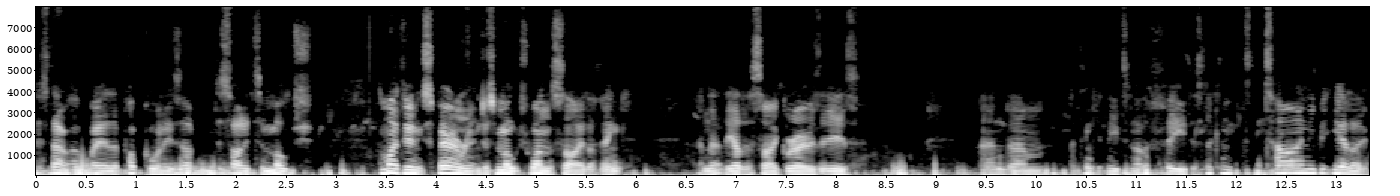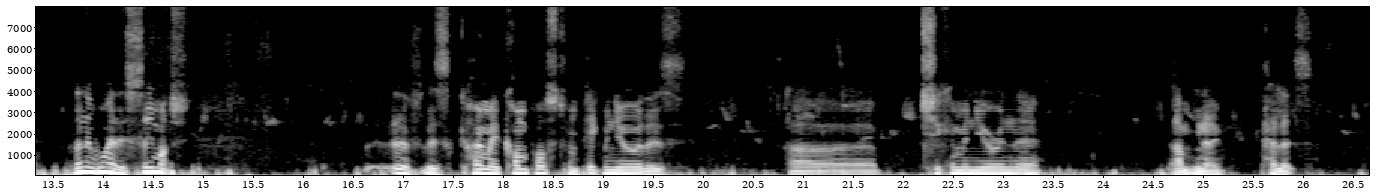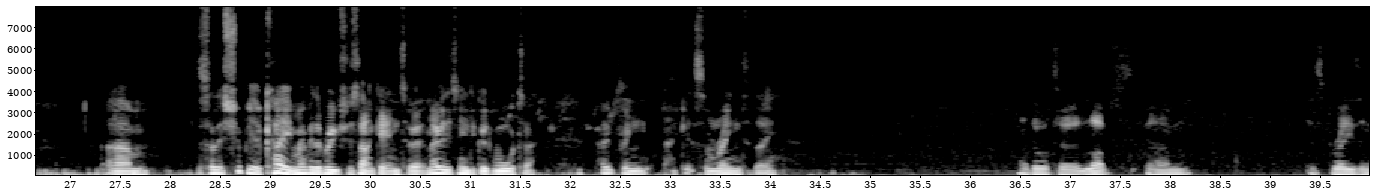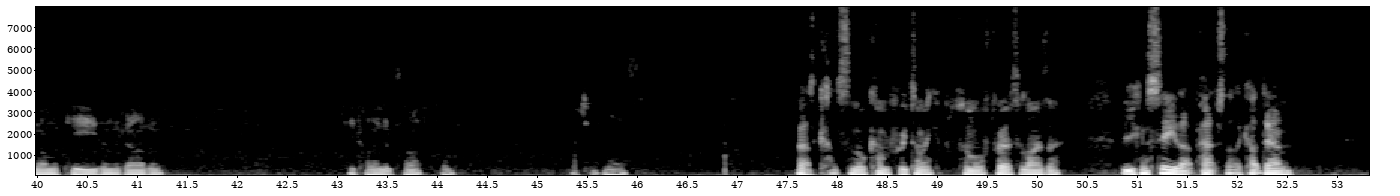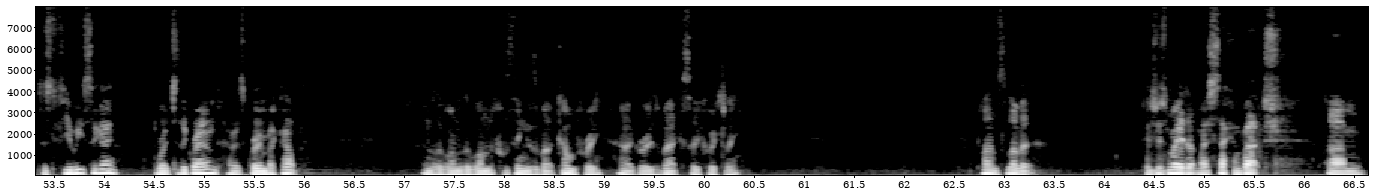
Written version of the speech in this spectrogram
just out up where the popcorn is, I've decided to mulch. I might do an experiment and just mulch one side, I think, and let the other side grow as it is. And um, I think it needs another feed. It's looking tiny bit yellow. I don't know why there's so much. uh, There's homemade compost from pig manure. There's uh, chicken manure in there. Um, you know, pellets. Um, so this should be okay. Maybe the roots just aren't getting to it. Maybe they just need a good water. Hopefully I get some rain today. My daughter loves um, just grazing on the peas in the garden. She kind of looks after them, which is nice. About to cut some more comfrey to make some more fertiliser. But you can see that patch that I cut down just a few weeks ago, right to the ground, how it's grown back up. Another one of the wonderful things about comfrey, how it grows back so quickly. Plants love it. I've just made up my second batch. Um,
